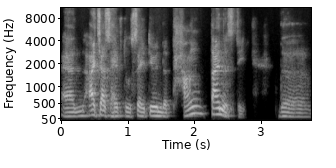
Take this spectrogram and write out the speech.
and I just have to say during the Tang dynasty, the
